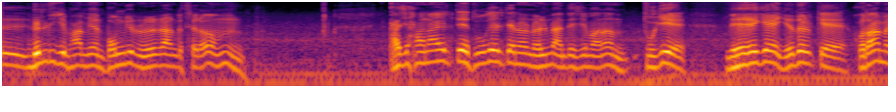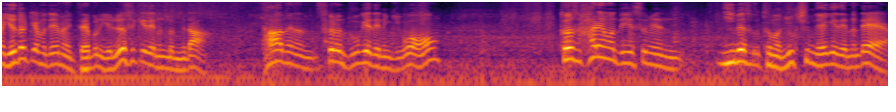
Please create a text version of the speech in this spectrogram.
늘리기만 하면 복리를 늘어나는 것처럼 가지 하나일 때 두 개일 때는 얼마 안 되지만은 두 개, 네 개, 여덟 개, 그 다음에 여덟 개만 되면 대부분 열여섯 개 되는 겁니다. 다음에는 서른두 개 되는 기고, 그래서 한 해만 더 있으면 2배속부터면 64개 되는데,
